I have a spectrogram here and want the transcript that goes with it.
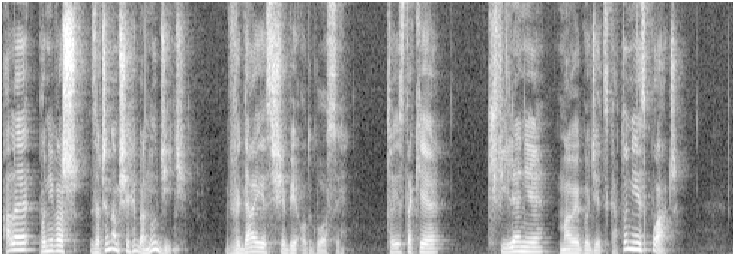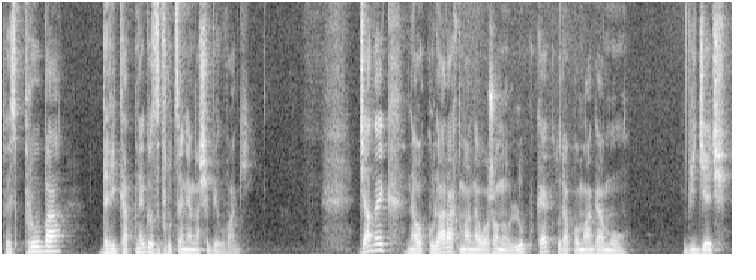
Ale ponieważ zaczynam się chyba nudzić, wydaję z siebie odgłosy. To jest takie kwilenie małego dziecka. To nie jest płacz. To jest próba delikatnego zwrócenia na siebie uwagi. Dziadek na okularach ma nałożoną lupkę, która pomaga mu widzieć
